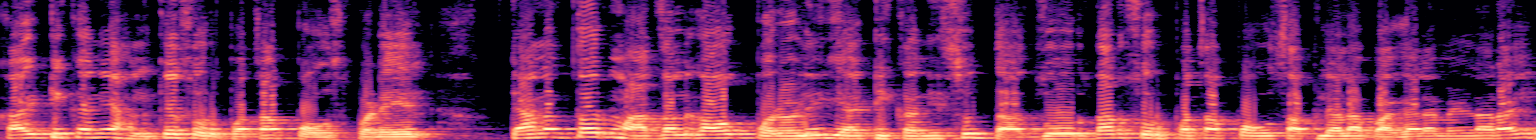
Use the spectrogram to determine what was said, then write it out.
काही ठिकाणी हलक्या स्वरूपाचा पाऊस पडेल. त्यानंतर माजलगाव परळी या ठिकाणी सुद्धा जोरदार स्वरूपाचा पाऊस आपल्याला बघायला मिळणार आहे.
